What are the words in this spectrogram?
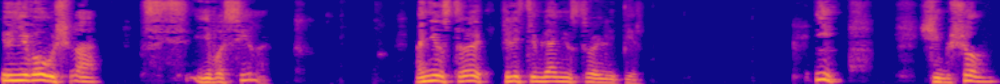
и у него ушла его сила. Они устроили, филистимляне устроили пир. И Шимшон,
